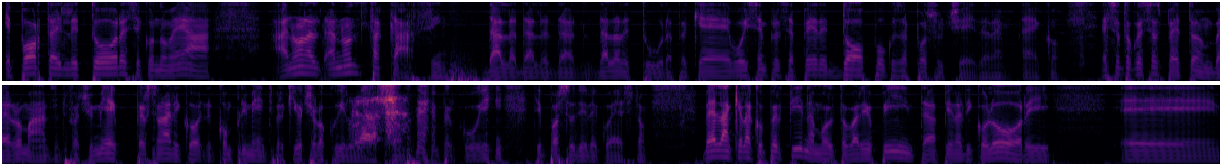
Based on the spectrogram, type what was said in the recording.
e porta il lettore, secondo me, a, a, non, a non, staccarsi dalla, dalla, dalla, dalla, lettura perché vuoi sempre sapere dopo cosa può succedere. Ecco. E sotto questo aspetto è un bel romanzo. Ti faccio i miei personali co- complimenti perché io ce l'ho qui, l'ho letto, per cui ti posso dire questo. Bella anche la copertina, molto variopinta, piena di colori. Eh,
